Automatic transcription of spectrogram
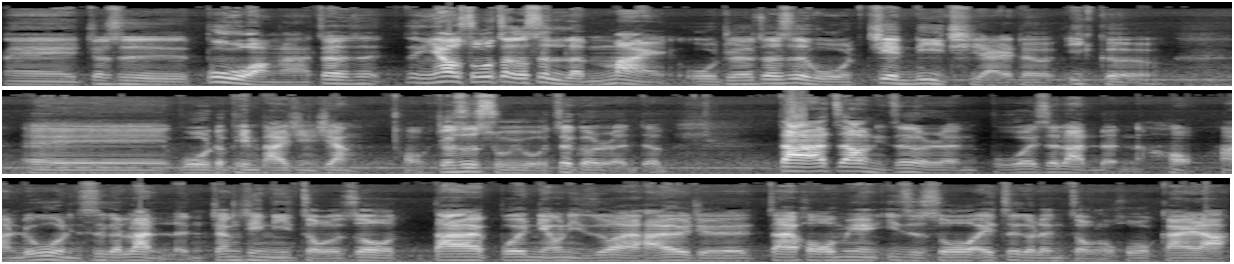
哎、就是不枉啊！这是你要说这个是人脉，我觉得这是我建立起来的一个，哎、我的品牌形象哦，就是属于我这个人的。大家知道你这个人不会是烂人然后啊，如果你是个烂人，相信你走了之后，大家不会鸟你之外，还会觉得在后面一直说，哎、这个人走了活该啦，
